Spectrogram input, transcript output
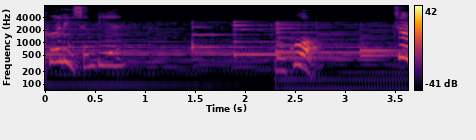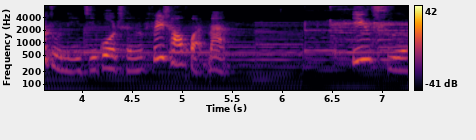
颗粒身边。不过，这种凝集过程非常缓慢，因此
